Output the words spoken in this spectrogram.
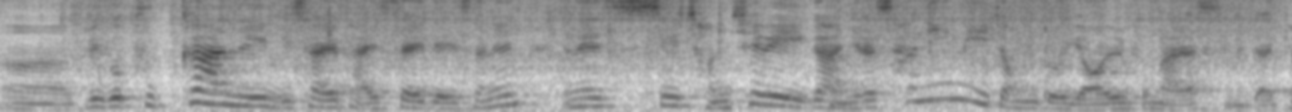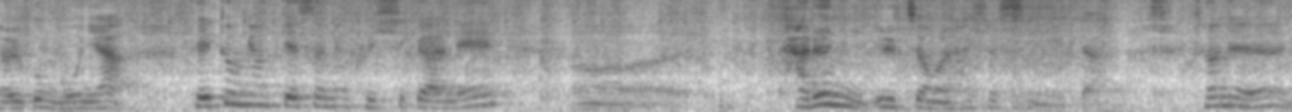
어, 그리고 북한의 미사일 발사에 대해서는 NSC 전체 회의가 아니라 상임위 정도 열고 말았습니다. 결국 뭐냐? 대통령께서는 그 시간에 어, 다른 일정을 하셨습니다. 저는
